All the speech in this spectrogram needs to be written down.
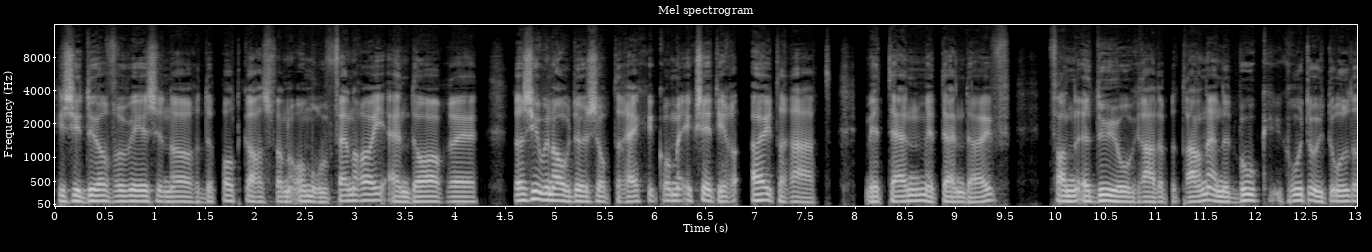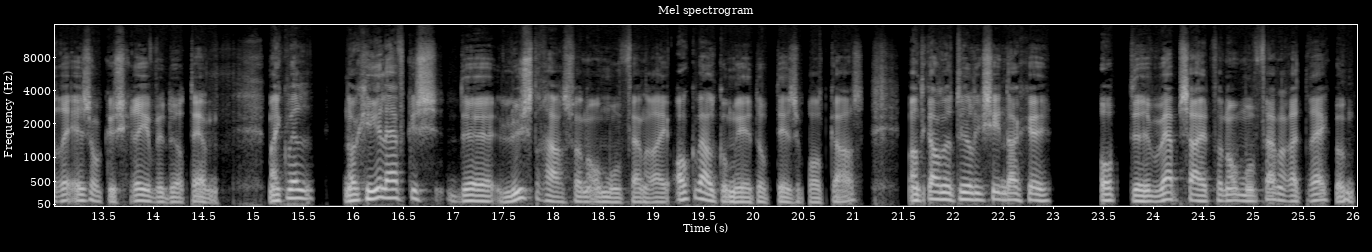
Je ziet doorverwezen naar de podcast van Omroep Venroy en daar, uh, daar zien we nou dus op terechtgekomen. Ik zit hier uiteraard met Ten, met Ten Duif van het duo Graden Petran. En het boek Groet uit Oelderen is ook geschreven door Ten. Maar ik wil nog heel even de luisteraars van Omroep Venray ook welkom heten op deze podcast. Want ik kan natuurlijk zien dat je op de website van Omroep Venray terechtkomt.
